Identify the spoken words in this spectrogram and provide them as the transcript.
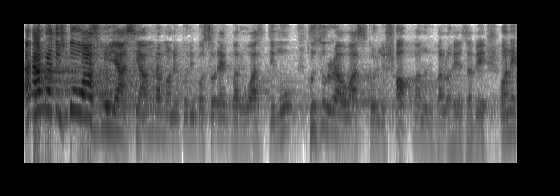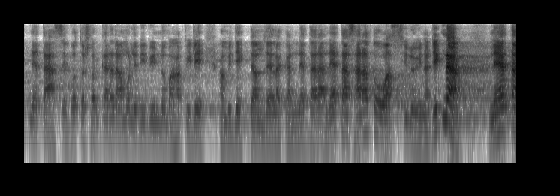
আর আমরা তো শুধু ওয়াজ লইয়া আসি, আমরা মনে করি বছর একবার ওয়াজ দিমু। হুজুররা ওয়াজ করলে সব মানুষ ভালো হয়ে যাবে। অনেক নেতা আছে, গত সরকারের আমলে বিভিন্ন মাহফিলে আমি দেখতাম যে এলাকার নেতারা, নেতা ছাড়া তো ওয়াজ ছিলই না, ঠিক না? নেতা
